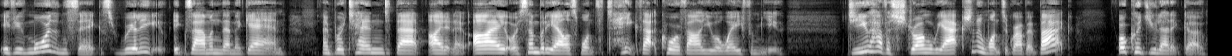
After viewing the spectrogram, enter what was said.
If you've more than 6, really examine them again and pretend that I don't know, I or somebody else wants to take that core value away from you. Do you have a strong reaction and want to grab it back or could you let it go?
